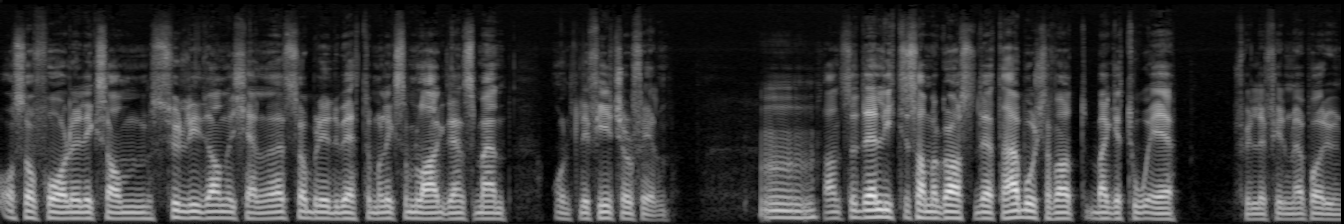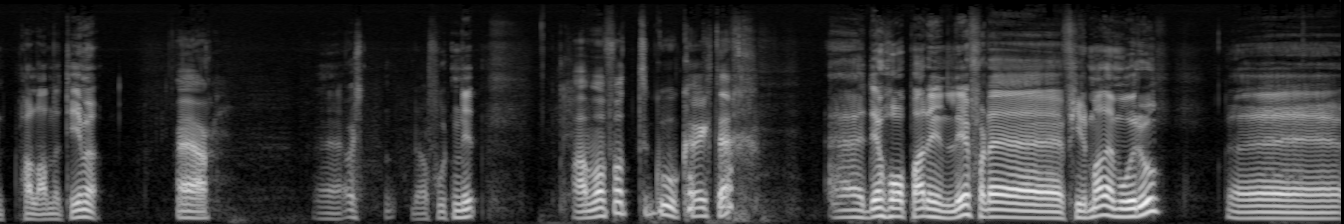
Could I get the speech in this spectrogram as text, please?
Og så får du liksom solid anerkjennelse, så blir du bedt om å liksom lage den som en ordentlig featurefilm. Mm. Så det er litt i samme som dette her, bortsett fra at begge to er fulle filmer på rundt halvannen time. Ja. Eh, oi, det var foten din. Han har fått god karakter. Eh, det håper jeg inderlig, for det filmen er moro. Eh,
